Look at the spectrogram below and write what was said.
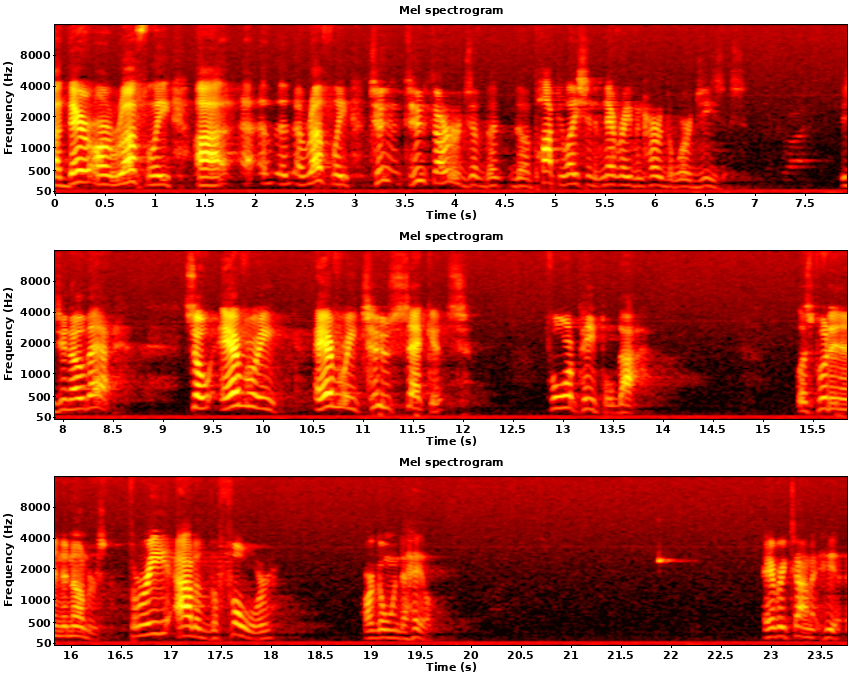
uh, there are roughly uh, uh, uh, roughly two two thirds of the, the population have never even heard the word Jesus. Did you know that? So every every two seconds, four people die. Let's put it into numbers. Three out of the four are going to hell. Every time it hits.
